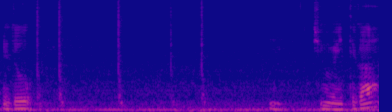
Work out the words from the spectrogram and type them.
그래도 음, 지금 웨이트가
